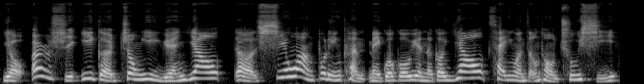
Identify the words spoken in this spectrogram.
有二十一个众议员邀，呃，希望布林肯美国国务院能够邀蔡英文总统出席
